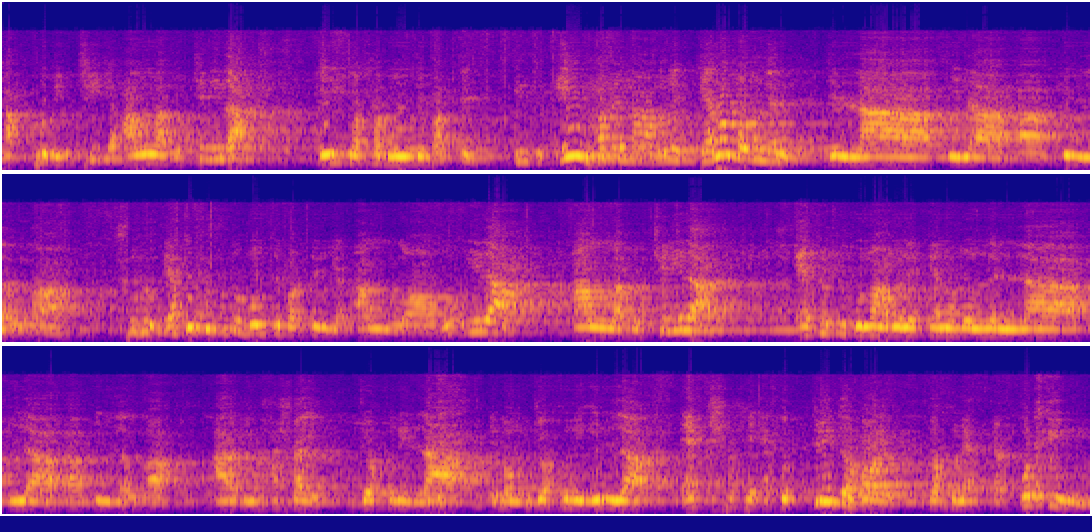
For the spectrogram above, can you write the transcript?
সাক্ষ্য দিচ্ছি যে, আল্লাহ হচ্ছেন ইলাহ। এই কথা বলতে পারতেন। কিন্তু এইভাবে না বলে কেন বললেন যে, লা শুধু এতটুকু তো বলতে পারতেন যে, আল্লাহ ইলা আল্লাহ হচ্ছেন ইলাহ। এতটুকু না বলে কেন বললেন লা আরবি ভাষায় যখনই লা এবং যখনই ইল্লা একসাথে একত্রিত হয়, তখন একটা কঠিন,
